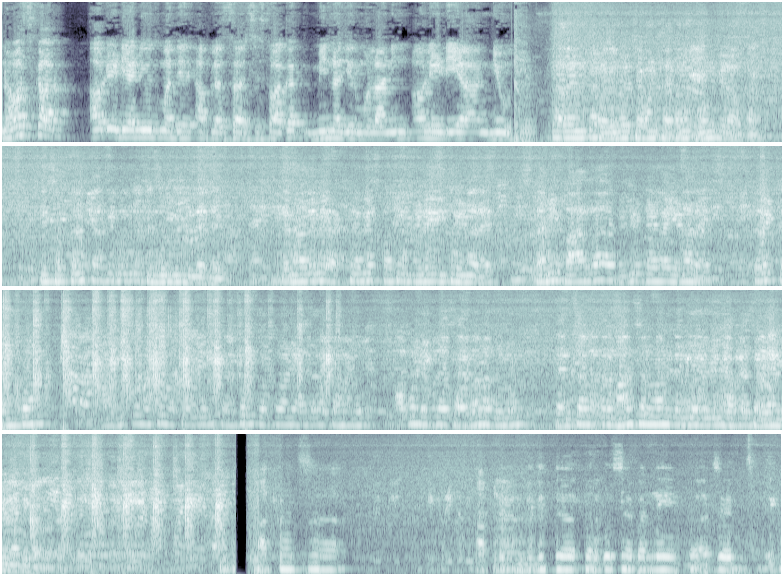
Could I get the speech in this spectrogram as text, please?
नमस्कार. All India न्यूजमध्ये आपलं सरचे स्वागत. मी Nazir Mulani all India news. Ravindra Chavan साहेबांना फोन केला होता. ते सत्तावीस तारखेपर्यंत सिंधुदुर्ग जिल्ह्यात आहे ते म्हणाले मी अठ्ठावीसपासून पुढे इथे येणार आहे. तर मी बारला व्हिजिट द्यायला येणार आहे. तर एक कन्फर्म कन्फर्म करतो आणि आपल्याला सांगतो. आपण एकदा साहेबांना बोलून त्यांचा मात्र मान सन्मान करूया एवढी मी आपल्या सर्वांना विनंती करतो आताच आपल्या विविध परगोर साहेबांनी जे एक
